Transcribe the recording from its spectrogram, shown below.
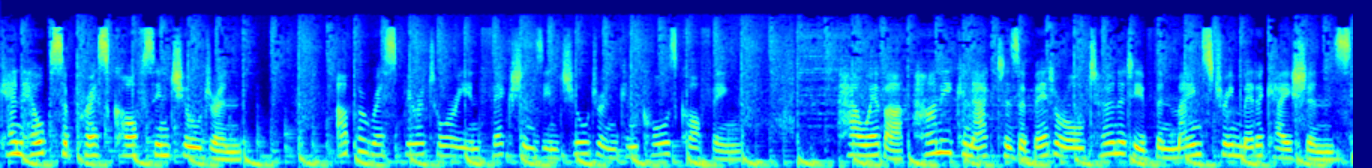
Can help suppress coughs in children. Upper respiratory infections in children can cause coughing. However, honey can act as a better alternative than mainstream medications.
